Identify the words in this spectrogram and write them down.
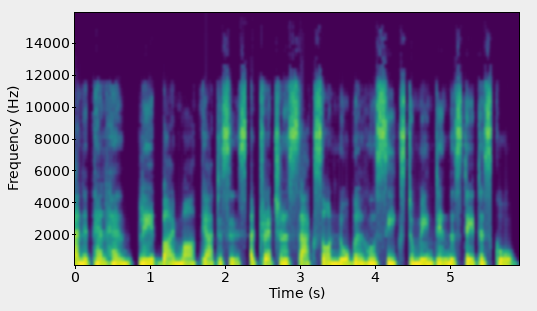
and Ethelhelm, played by Mark Gatiss, a treacherous Saxon noble who seeks to maintain the status quo.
